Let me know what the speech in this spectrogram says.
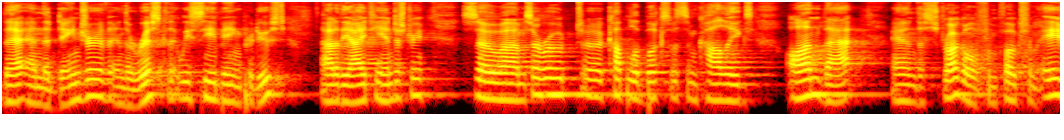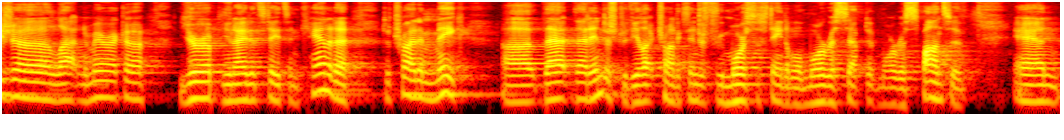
that, and the danger and the risk that we see being produced out of the IT industry. So, um, so I wrote a couple of books with some colleagues on that and the struggle from folks from Asia, Latin America, Europe, United States, and Canada to try to make uh, that, that industry, the electronics industry, more sustainable, more receptive, more responsive. And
